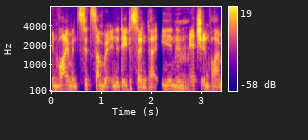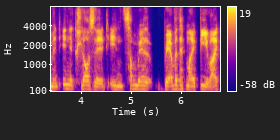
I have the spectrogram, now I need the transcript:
environment sits somewhere in a data center, in mm. an hmm. edge environment, in a closet, in somewhere, wherever that might be, right?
